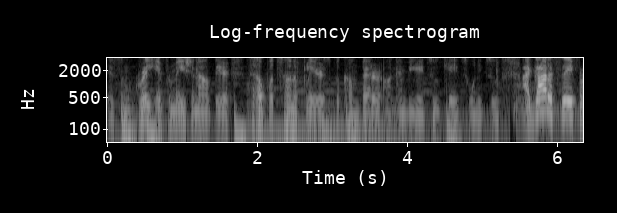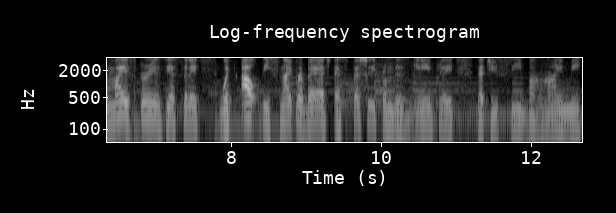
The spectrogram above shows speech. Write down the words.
It's some great information out there to help a ton of players become better on NBA 2K22. I gotta say, from my experience yesterday, without the sniper badge, especially from this gameplay that you see behind me,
